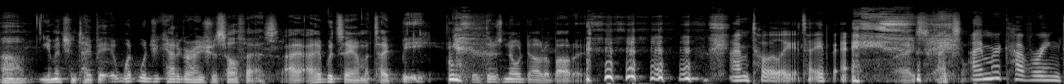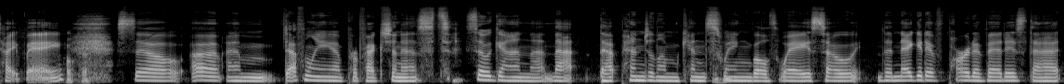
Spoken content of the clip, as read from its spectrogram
Um, you mentioned type A. What would you categorize yourself as? I, I would say I'm a type B. There's no doubt about it. I'm totally a type A. Excellent. I'm recovering type A. Okay. So uh, I'm definitely a perfectionist. So again, that that that pendulum can mm-hmm. swing both ways. So the negative part of it is that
